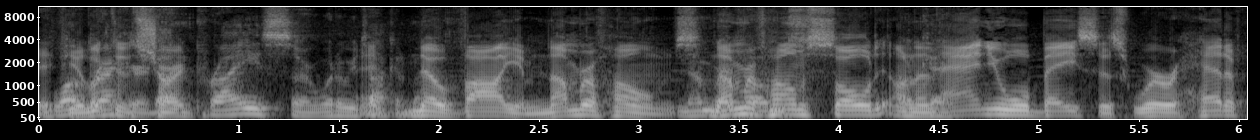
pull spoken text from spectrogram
if What you look record at the chart, price or what are we talking about? no volume, number of homes, Number number, of homes. homes, sold on an annual basis. We're ahead of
